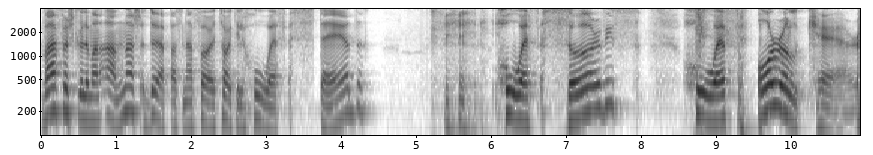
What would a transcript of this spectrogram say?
varför skulle man annars döpa sina företag till HF Städ, HF Service, HF Oral Care,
